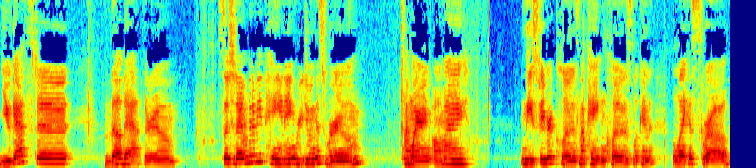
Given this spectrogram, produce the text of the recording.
you guessed it, the bathroom. So today I'm going to be painting, redoing this room. I'm wearing all my least favorite clothes, my painting clothes, looking like a scrub.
